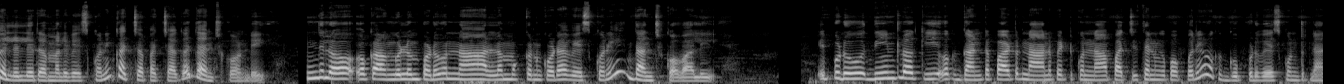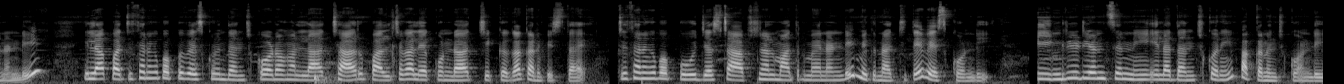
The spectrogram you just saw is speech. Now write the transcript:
వెల్లుల్లి రెమ్మలు వేసుకొని కచ్చా పచ్చాగా దంచుకోండి. ఇందులో ఒక అంగుళం పొడవున్న అల్లం ముక్కను కూడా వేసుకొని దంచుకోవాలి. ఇప్పుడు దీంట్లోకి ఒక గంట పాటు నానబెట్టుకున్న పచ్చిశనగపప్పుని ఒక గుప్పుడు వేసుకుంటున్నానండి. ఇలా పచ్చిశనగపప్పు వేసుకుని దంచుకోవడం వల్ల చారు పల్చగా లేకుండా చిక్కగా కనిపిస్తాయి. పచ్చిశనగపప్పు జస్ట్ ఆప్షనల్ మాత్రమేనండి మీకు నచ్చితే వేసుకోండి. ఈ ఇంగ్రీడియంట్స్ని ఇలా దంచుకొని పక్కనుంచుకోండి.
